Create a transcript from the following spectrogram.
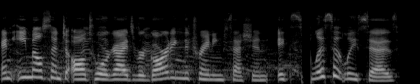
An email sent to all tour guides regarding the training session explicitly says,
